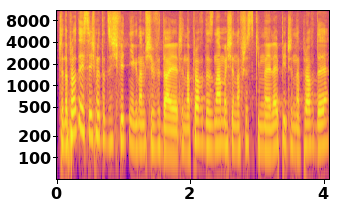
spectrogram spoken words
Czy naprawdę jesteśmy tacy świetni, jak nam się wydaje? Czy naprawdę znamy się na wszystkim najlepiej? Czy naprawdę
